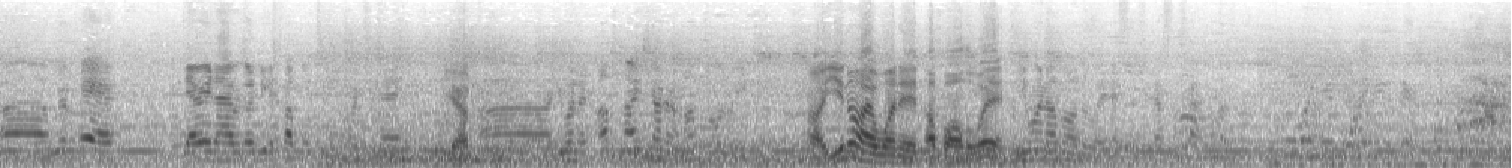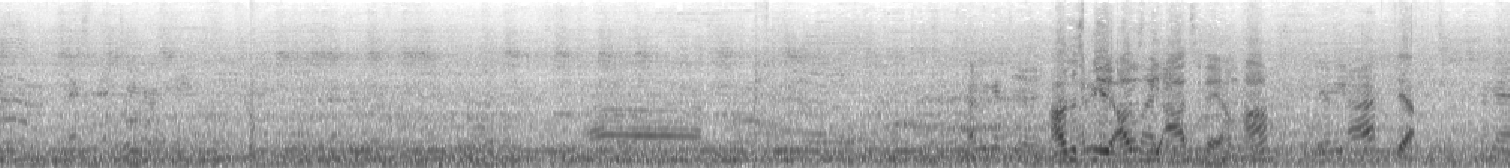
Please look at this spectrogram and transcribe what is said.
Uh, we're pair. Dario and I were going to be the couple to for today. Yep. Uh, you want an up high shot or up all the way? Oh, you know I want it up all the way. You went up all the way. That's the, that's the shot. Next, enter your seat. Uh, how do we get to? I'll just how do we be I'll just be odd today. I'm huh? You're gonna be ah? Yeah. Okay.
